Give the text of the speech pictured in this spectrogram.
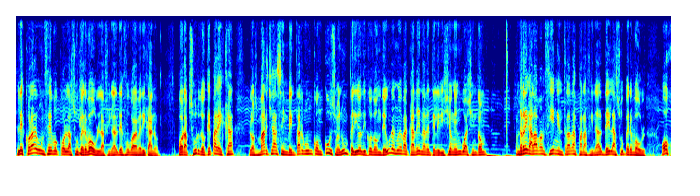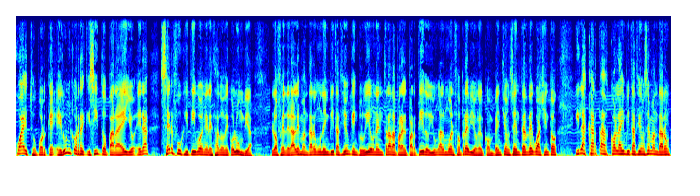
les colaron un cebo con la Super Bowl, la final de fútbol americano. Por absurdo que parezca, los Marshalls se inventaron un concurso en un periódico donde una nueva cadena de televisión en Washington regalaban 100 entradas para final de la Super Bowl. Ojo a esto, porque el único requisito para ello era ser fugitivo en el estado de Columbia. Los federales mandaron una invitación que incluía una entrada para el partido y un almuerzo previo en el Convention Center de Washington y las cartas con la invitación se mandaron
